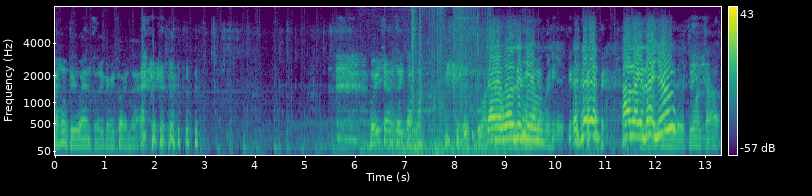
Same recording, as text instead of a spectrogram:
I hope he wins so we can record that. what are you trying to take, Papa? That it wasn't him. I was like, is that you? There were two on top.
